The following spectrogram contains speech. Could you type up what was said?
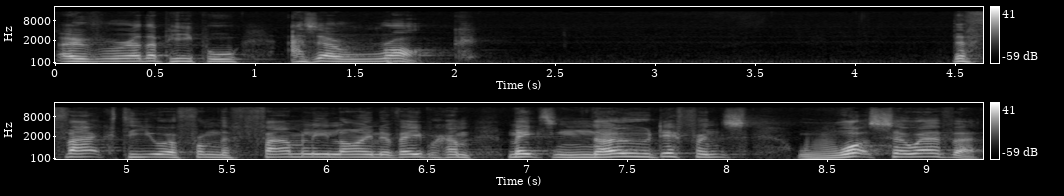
over other people as a rock. The fact that you are from the family line of Abraham makes no difference whatsoever.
